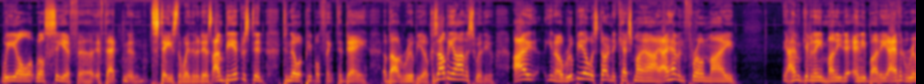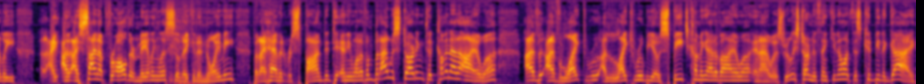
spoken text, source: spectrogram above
we'll we'll see if uh, if that uh, stays the way that it is. I'd be interested to know what people think today about Rubio because I'll be honest with you, I you know Rubio was starting to catch my eye. I haven't thrown my I haven't given any money to anybody. I haven't really. I, I, I sign up for all their mailing lists so they can annoy me, but I haven't responded to any one of them. But I was starting to coming out of Iowa. I've I've liked I liked Rubio's speech coming out of Iowa, and I was really starting to think, you know what, this could be the guy.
